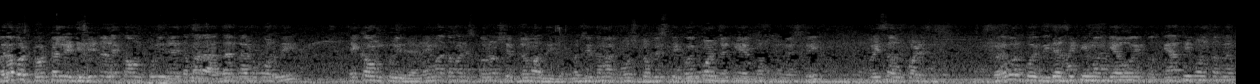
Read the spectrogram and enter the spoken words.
બરાબર? ટોટલી ડિજિટલ એકાઉન્ટ ખુલી જાય, તમારા આધાર કાર્ડ ઉપરથી એકાઉન્ટ ખુલી જાય એમાં તમારી સ્કોલરશીપ જમા થઈ પછી તમે પોસ્ટ ઓફિસથી કોઈ પણ જગ્યાએ પોસ્ટ ઓફિસથી પૈસા ઉપાડી શકો. બરાબર? કોઈ બીજા સિટીમાં ગયા હોય તો ત્યાંથી પણ તમે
